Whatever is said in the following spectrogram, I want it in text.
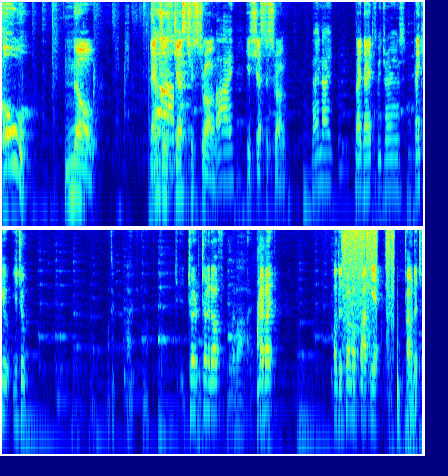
Oh! No. Damage ah. is just too strong. Bye. He's just too strong. Night night. Night night. Sweet dreams. Thank you. You too. Turn turn it off. Bye bye. Bye bye. Oh, the turn off button. Yeah, found it.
